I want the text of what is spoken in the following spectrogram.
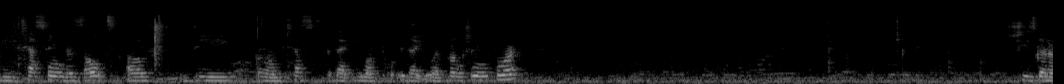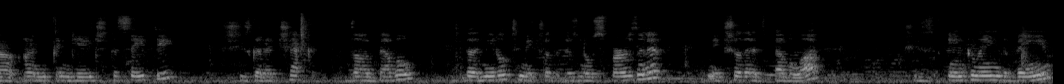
the testing results of the, um, test that you are, that you are functioning for. She's gonna engage the safety. She's gonna check the bevel, the needle to make sure that there's no spurs in it. Make sure that it's bevel up. She's anchoring the vein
